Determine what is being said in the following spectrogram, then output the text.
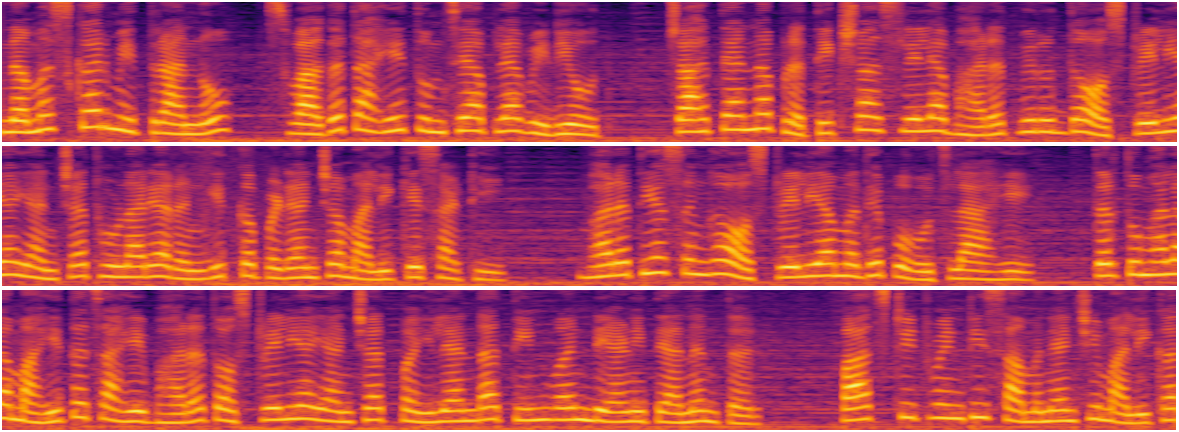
नमस्कार मित्रांनो स्वागत आहे तुमचे आपल्या व्हिडिओत. चाहत्यांना प्रतीक्षा असलेल्या भारत विरुद्ध ऑस्ट्रेलिया यांच्यात होणाऱ्या रंगीत कपड्यांच्या मालिकेसाठी भारतीय संघ ऑस्ट्रेलियामध्ये पोहोचला आहे. तर तुम्हाला माहीतच आहे भारत ऑस्ट्रेलिया यांच्यात पहिल्यांदा तीन वन डे आणि त्यानंतर पाच टी ट्वेंटी सामन्यांची मालिका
